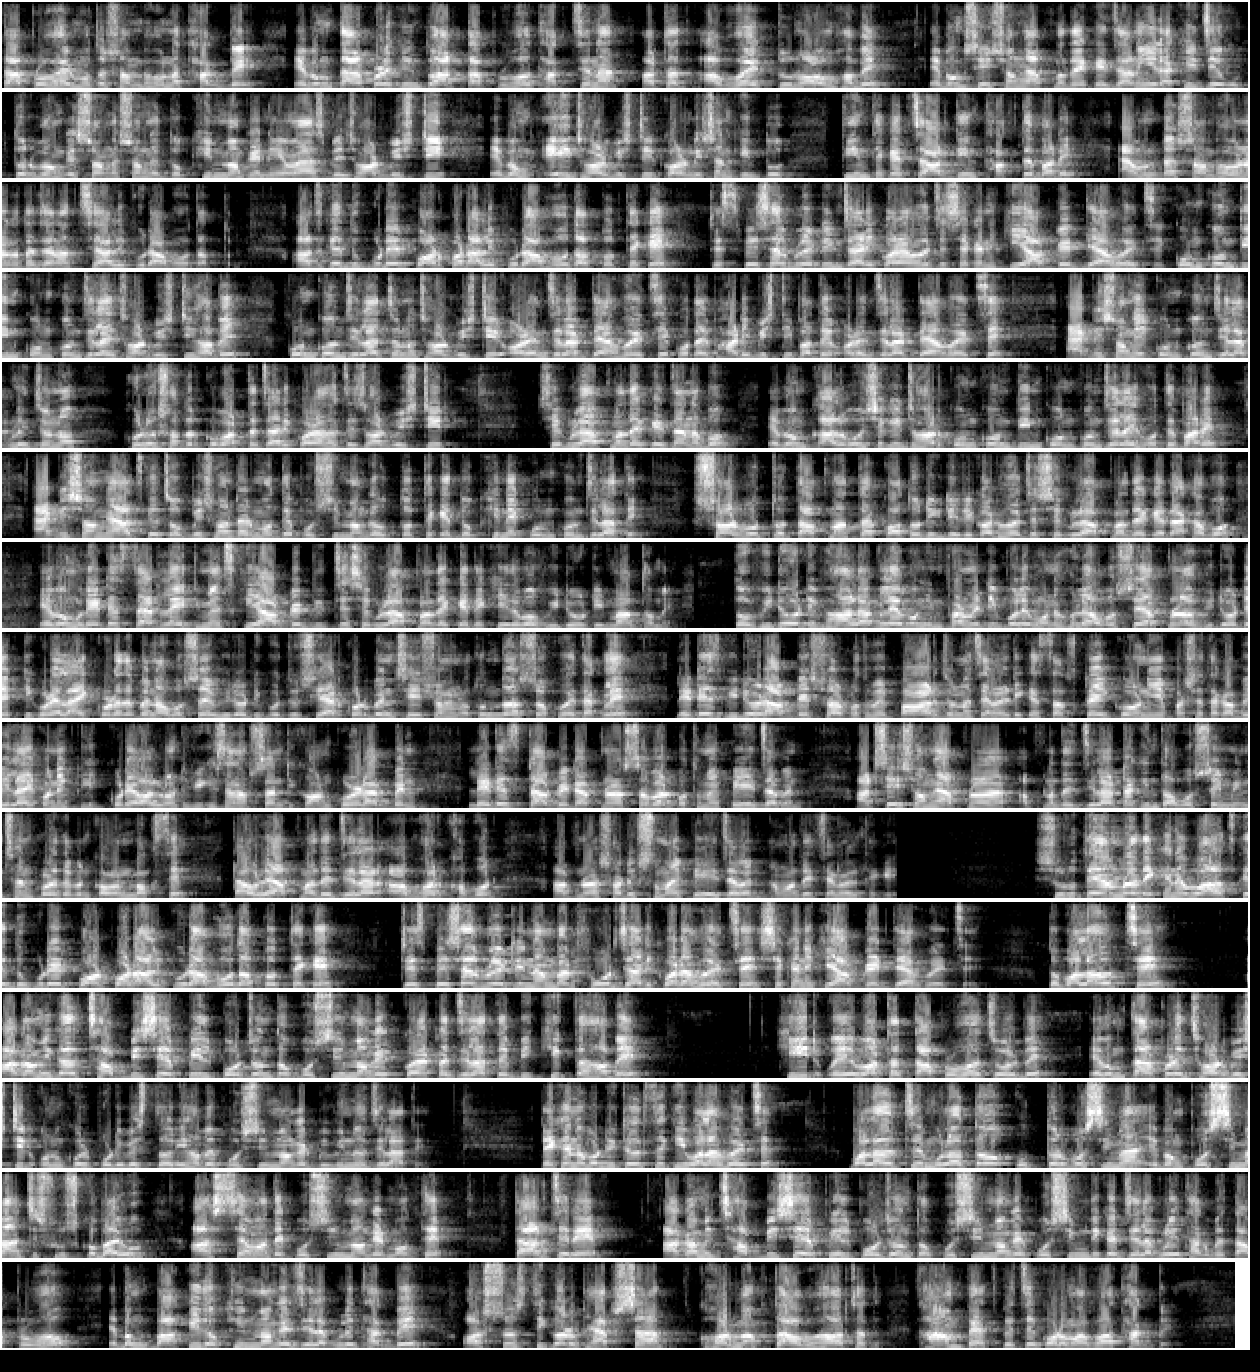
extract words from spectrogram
তাপপ্রবাহের মতো সম্ভাবনা থাকবে এবং তারপরে কিন্তু আর তাপপ্রবাহ থাকছে না, অর্থাৎ আবহাওয়া একটু নরম হবে। এবং সেই সঙ্গে আপনাদেরকে জানিয়ে রাখি যে উত্তরবঙ্গের সঙ্গে সঙ্গে দক্ষিণবঙ্গে নেমে আসবে ঝড় বৃষ্টি এবং এই ঝড় বৃষ্টির কন্ডিশন কিন্তু তিন থেকে চার দিন থাকতে পারে এমনটা সম্ভাবনার কথা জানাচ্ছে আলিপুর আবহাওয়া দপ্তর। আজকে দুপুরের পরপর আলিপুর আবহাওয়া দপ্তর থেকে যে স্পেশাল বুলেটিন জারি করা হয়েছে, সেখানে কি আপডেট দেওয়া হয়েছে? কোন কোন দিন কোন কোন জেলায় ঝড় বৃষ্টি হবে? কোন কোন জেলার জন্য ঝড় বৃষ্টির অরেঞ্জ অ্যালার্ট দেওয়া হয়েছে? কোথায় ভারী বৃষ্টিপাতের অরেঞ্জ অ্যালার্ট দেওয়া হয়েছে? একই সঙ্গে কোন কোন জেলাগুলির জন্য হলুদ সতর্কবার্তা জারি করা হয়েছে ঝড় বৃষ্টির? সেগুলো আপনাদেরকে জানাব এবং কালবৈশাখী ঝড় কোন কোন দিন কোন কোন জেলায় হতে পারে? একই সঙ্গে আজকে চব্বিশ ঘণ্টার মধ্যে পশ্চিমবঙ্গে উত্তর থেকে দক্ষিণে কোন কোন জেলাতে সর্বোচ্চ তাপমাত্রা কত ডিগ্রি রেকর্ড হয়েছে সেগুলো আপনাদেরকে দেখাবো এবং লেটেস্ট স্যাটেলাইট ইমেজ কী আপডেট দিচ্ছে সেগুলো আপনাদেরকে দেখিয়ে দেবো ভিডিওটির মাধ্যমে। তো ভিডিওটি ভালো লাগলে এবং ইনফরমেটিভ বলে মনে হলে অবশ্যই আপনারা ভিডিওটি একটি করে লাইক করে দেবেন। অবশ্যই ভিডিওটি প্রচুর শেয়ার করবেন। সেই সঙ্গে নতুন দর্শক হয়ে থাকলে লেটেস্ট ভিডিওর আপডেট সর্বপ্রথমে পাওয়ার জন্য চ্যানেলটিকে সাবস্ক্রাইব করে নিয়ে পাশে থাকা বেল আইকনে ক্লিক করে অল নোটিফিকেশন অপশানটিকে অন করে রাখবেন। লেটেস্ট আপডেট আপনারা সবার প্রথমে পেয়ে যাবেন। আর সেই সঙ্গে আপনারা, আপনাদের জেলাটা কিন্তু অবশ্যই মেনশন করে দেবেন কমেন্ট বক্সে তাহলে আপনাদের জেলার আবহাওয়ার খবর আপনারা সঠিক সময় পেয়ে যাবেন আমাদের চ্যানেল থেকে। শুরুতে আমরা দেখে নেব আজকে দুপুরের পরপর আলিপুর আবহাওয়া দপ্তর থেকে যে স্পেশাল বুলেটিন নাম্বার ফোর জারি করা হয়েছে, সেখানে কি আপডেট দেওয়া হয়েছে? তো বলা হচ্ছে, আগামীকাল ছাব্বিশে এপ্রিল পর্যন্ত পশ্চিমবঙ্গের কয়েকটা জেলাতে বিক্ষিপ্ত হবে হিট ওয়েভ অর্থাৎ তাপপ্রবাহ চলবে এবং তারপরে ঝড় বৃষ্টির অনুকূল পরিবেশ তৈরি হবে পশ্চিমবঙ্গের বিভিন্ন জেলাতে। দেখে নেব ডিটেলসে কী বলা হয়েছে। বলা হচ্ছে, মূলত উত্তর পশ্চিমা এবং পশ্চিমা যে শুষ্ক বায়ু আসছে আমাদের পশ্চিমবঙ্গের মধ্যে, তার জেরে আগামী ছাব্বিশে এপ্রিল পর্যন্ত পশ্চিমবঙ্গের পশ্চিম দিকের জেলাগুলি থাকবে তাপপ্রবাহ এবং বাকি দক্ষিণবঙ্গের জেলাগুলি থাকবে অস্বস্তিকর ভ্যাবসা, ঘর্মাক্ত আবহাওয়া অর্থাৎ ঘাম প্যাচপেচে গরম আবহাওয়া থাকবে।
